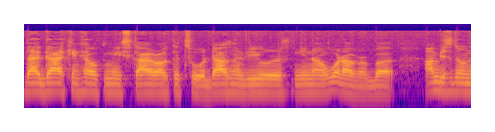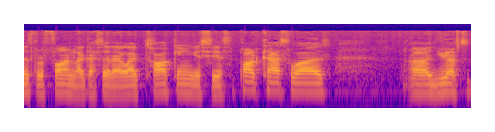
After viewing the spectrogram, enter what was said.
That guy can help me skyrocket to a thousand viewers. You know, whatever. But I'm just doing this for fun. Like I said, I like talking. It's just podcast wise. Uh, you have to,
